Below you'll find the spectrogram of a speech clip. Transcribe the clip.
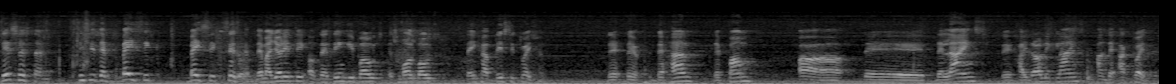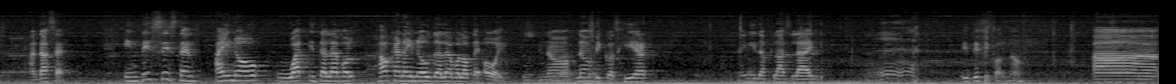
this system, this is the basic, basic system. The majority of the dinghy boats, small boats, they have this situation. The, the, the hand, the pump, uh, the, the lines, the hydraulic lines, and the actuators. And that's it. In this system, I know what is the level, how can I know the level of the oil? No, no, because here I need a flashlight. It's difficult, no? Uh,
